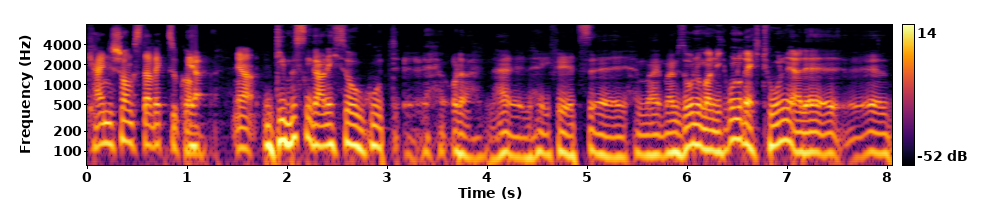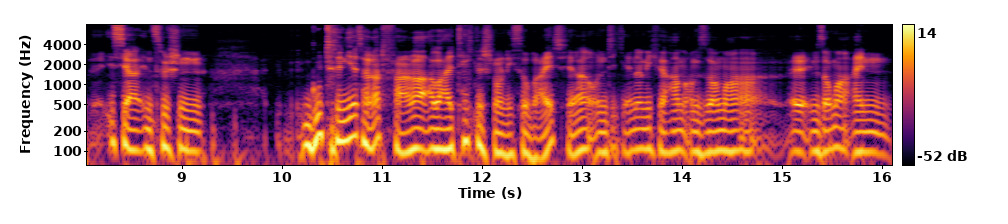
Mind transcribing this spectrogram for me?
keine Chance da wegzukommen. Ja. ja. Die müssen gar nicht so gut, äh, oder nein, ich will jetzt äh, meinem Sohn immer nicht Unrecht tun, ja, der äh, ist ja inzwischen gut trainierter Radfahrer, aber halt technisch noch nicht so weit, ja. Und ich erinnere mich, wir haben am Sommer, äh, im Sommer ein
